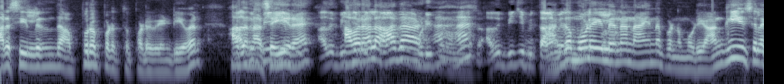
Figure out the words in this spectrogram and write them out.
அரசியலிருந்து அப்புறப்படுத்தப்பட வேண்டியவர். அதை நான் செய்யறேன். அவரால. அது பிஜேபி அங்க இல்லைன்னா நான் என்ன பண்ண முடியும்? அங்கேயும் சில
